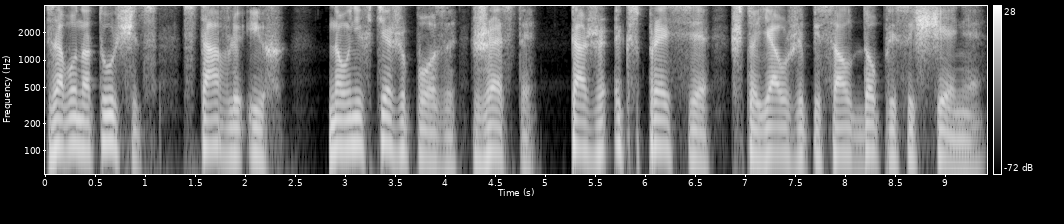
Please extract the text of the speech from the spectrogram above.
Зову натурщиц, ставлю их, но у них те же позы, жесты, та же экспрессия, что я уже писал до пресыщения.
